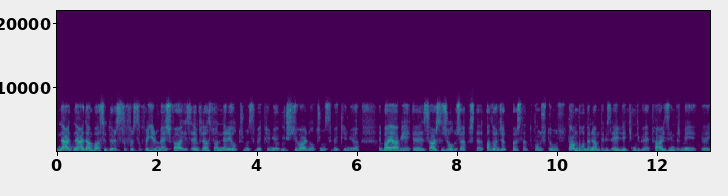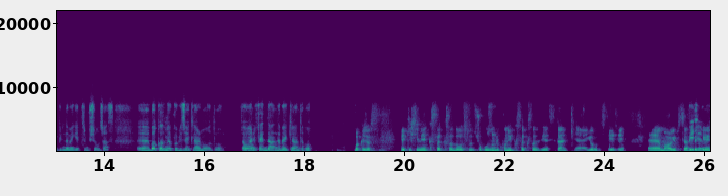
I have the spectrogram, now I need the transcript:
ner- nereden bahsediyoruz? 0.025 faiz, enflasyon nereye oturması bekleniyor? 3 civarına oturması bekleniyor. E, bayağı bir e, sarsıcı olacak. İşte az önce başta konuştuğumuz tam da o dönemde biz Eylül-Ekim gibi faiz indirmeyi e, gündeme getirmiş olacağız. E, bakalım yapabilecekler mi o adımı? Ama hani Fed'den de beklenti bu. Bakacağız. Peki şimdi kısa kısa doğrusu çok uzun bir konuyu kısa kısa diye sizden e, yorum isteyeceğim. E, Beceremeye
